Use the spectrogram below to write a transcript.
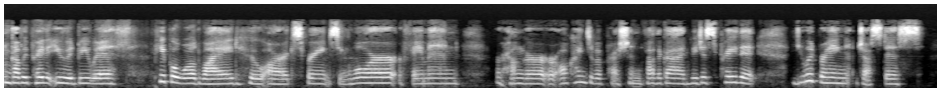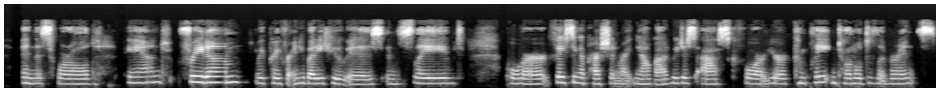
And God, we pray that you would be with people worldwide who are experiencing war or famine or hunger or all kinds of oppression. Father God, we just pray that you would bring justice in this world and freedom. We pray for anybody who is enslaved or facing oppression right now, God. We just ask for your complete and total deliverance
